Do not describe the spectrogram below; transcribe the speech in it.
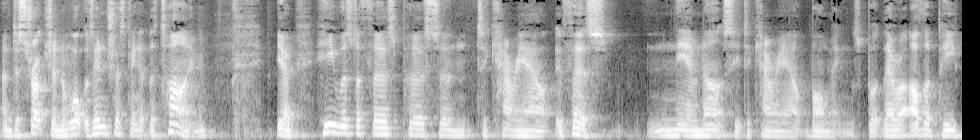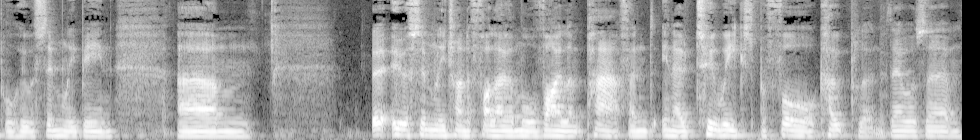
and destruction. And what was interesting at the time, you know, he was the first person to carry out the first neo-Nazi to carry out bombings, but there were other people who were similarly being. Um, who were similarly trying to follow a more violent path. And you know, two weeks before Copeland, there was um,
